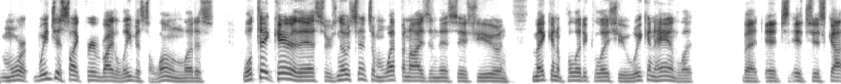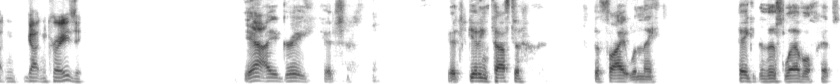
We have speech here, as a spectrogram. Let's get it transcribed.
More, we just like for everybody to leave us alone. Let us. We'll take care of this. There's no sense of weaponizing this issue and making a political issue. We can handle it, but it's it's just gotten gotten crazy. Yeah, I agree. It's it's getting tough to to fight when they take it to this level. It's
